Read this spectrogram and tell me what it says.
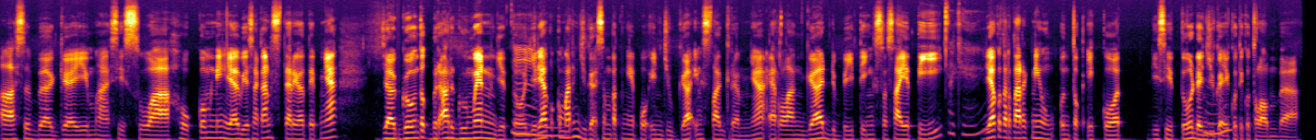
uh, sebagai mahasiswa hukum nih ya biasanya kan stereotipnya jago untuk berargumen gitu. Hmm. Jadi aku kemarin juga sempat ngepoin juga Instagramnya Erlangga Debating Society. Okay. Jadi aku tertarik nih untuk ikut di situ dan hmm. juga ikut-ikut lomba.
